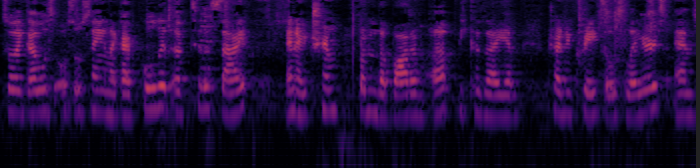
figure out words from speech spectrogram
So like I was also saying, like I pull it up to the side and I trim from the bottom up because I am trying to create those layers. And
